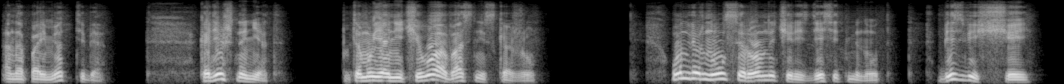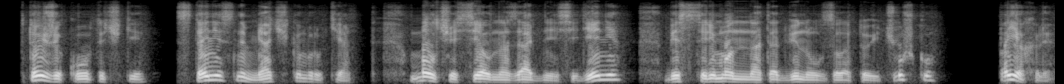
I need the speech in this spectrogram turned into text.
Она поймет тебя? Конечно, нет. Потому я ничего о вас не скажу. Он вернулся ровно через десять минут, без вещей, в той же курточке, с теннисным мячиком в руке. Молча сел на заднее сиденье, бесцеремонно отодвинул золотую чушку. Поехали.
